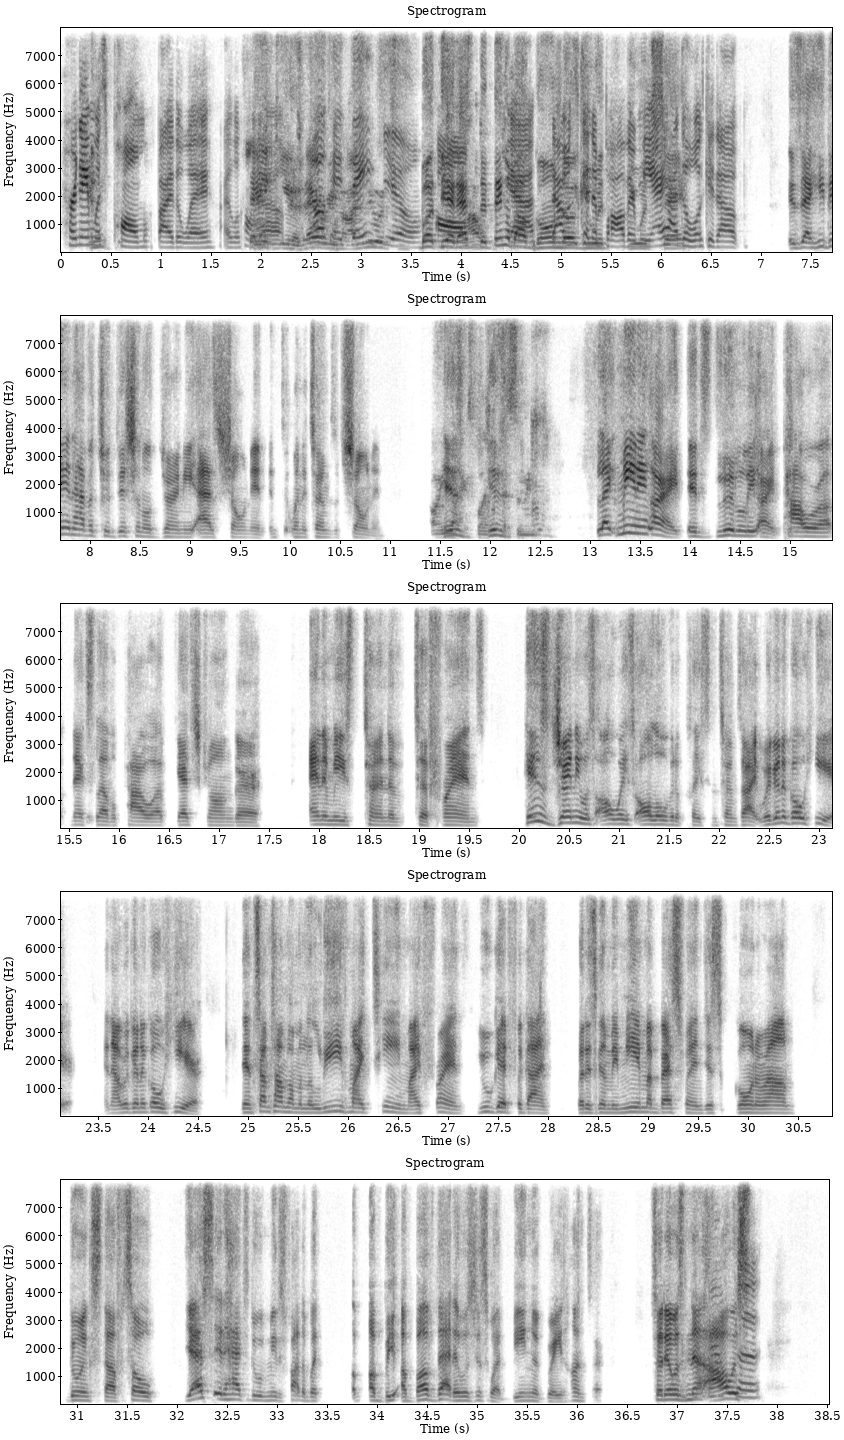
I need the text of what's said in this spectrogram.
Her name was Palm, by the way. I looked it Thank up. you. There okay, thank knew you. But yeah, that's the thing Yeah, about Gon that was gonna bother me. I had to look it up. is that he didn't have a traditional journey as shonen in, when in terms of shonen. Oh, you gotta His- explain his- this to me. Like meaning, all right, it's literally all right, power up, next level, power up, get stronger, enemies turn to, to friends. His journey was always all over the place in terms, all right, we're gonna go here, and now we're gonna go here. Then sometimes I'm gonna leave my team, my friends, you get forgotten, but it's gonna be me and my best friend just going around doing stuff. So yes, it had to do with me, his father, but a- a- above that, it was just what being a great hunter. So there was no, I always The-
